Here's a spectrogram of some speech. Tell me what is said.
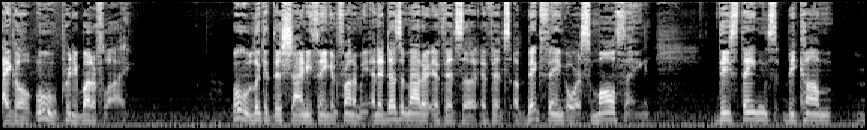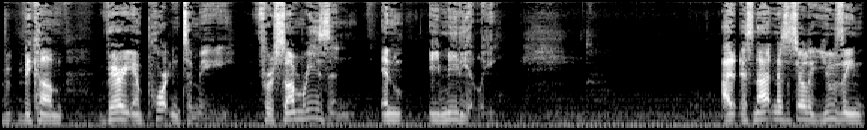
I go, "Ooh, pretty butterfly." Ooh, look at this shiny thing in front of me. And it doesn't matter if it's a if it's a big thing or a small thing. These things become become very important to me for some reason and immediately. I, it's not necessarily using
